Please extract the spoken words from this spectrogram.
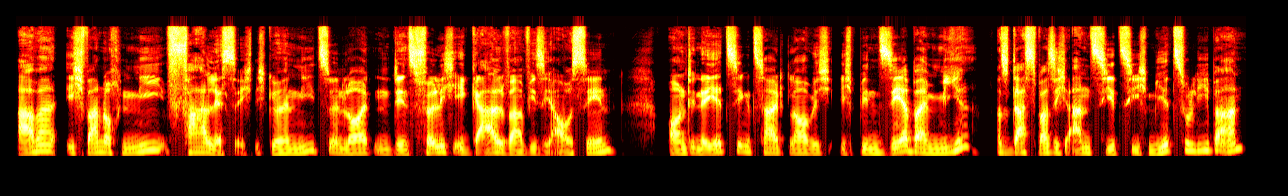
Aber ich war noch nie fahrlässig. Ich gehöre nie zu den Leuten, denen es völlig egal war, wie sie aussehen. Und in der jetzigen Zeit glaube ich, ich bin sehr bei mir. Also das, was ich anziehe, ziehe ich mir zuliebe an.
